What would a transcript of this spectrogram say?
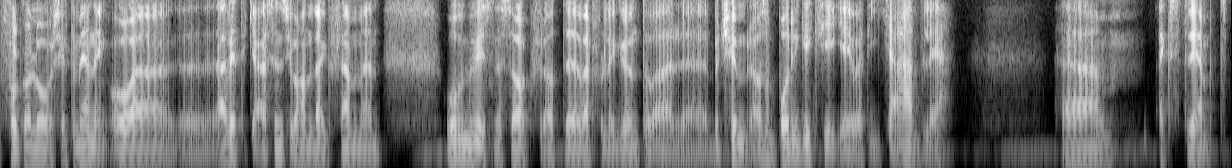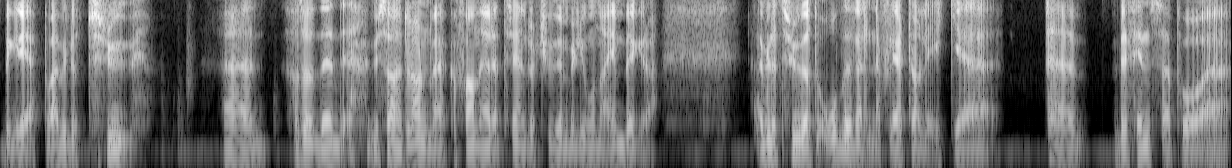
folk har lov å skifte mening, og jeg vet ikke, jeg syns jo han legger frem en overbevisende sak for at det i hvert fall er grunn til å være bekymra. Altså, borgerkrig er jo et jævlig eh, ekstremt begrep, og jeg vil jo tro eh, altså det, USA er et land med hva faen er det, 320 millioner innbyggere. Jeg vil jo tro at det overveldende flertallet ikke eh, befinner seg på eh,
